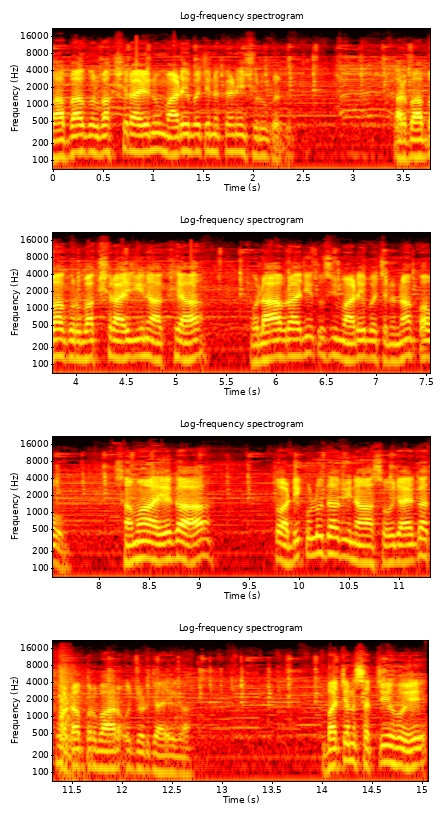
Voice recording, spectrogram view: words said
ਬਾਬਾ ਗੁਰਬਖਸ਼ ਰਾਏ ਨੂੰ ਮਾੜੇ ਬਚਨ ਕਹਿਣੇ ਸ਼ੁਰੂ ਕਰ ਦਿੱਤੇ। ਪਰ ਬਾਬਾ ਗੁਰਬਖਸ਼ ਰਾਏ ਜੀ ਨੇ ਆਖਿਆ ਗੁਲਾਬ ਰਾਏ ਜੀ ਤੁਸੀਂ ਮਾੜੇ ਬਚਨ ਨਾ ਕਹੋ ਸਮਾਂ ਆਏਗਾ, ਤੁਹਾਡੀ ਕੁੱਲ ਦਾ ਵੀ ਨਾਸ ਹੋ ਜਾਏਗਾ, ਤੁਹਾਡਾ ਪਰਿਵਾਰ ਉਜੜ ਜਾਏਗਾ। ਬਚਨ ਸੱਚੇ ਹੋਏ,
